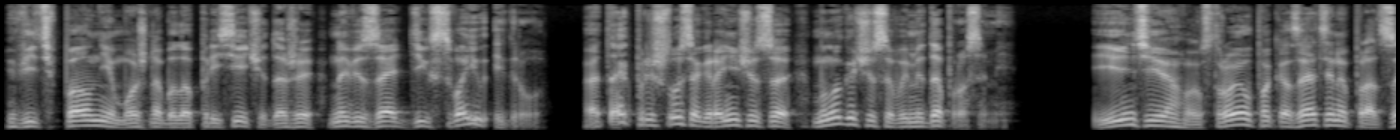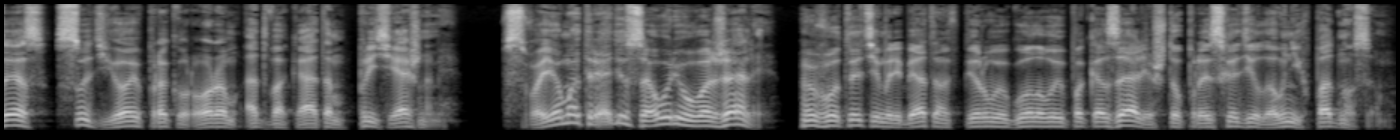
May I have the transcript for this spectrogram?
Ведь вполне можно было пресечь и даже навязать Дик свою игру. А так пришлось ограничиться многочасовыми допросами. Инти устроил показательный процесс с судьей, прокурором, адвокатом, присяжными. В своем отряде Саури уважали. Вот этим ребятам в первую голову и показали, что происходило у них под носом.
